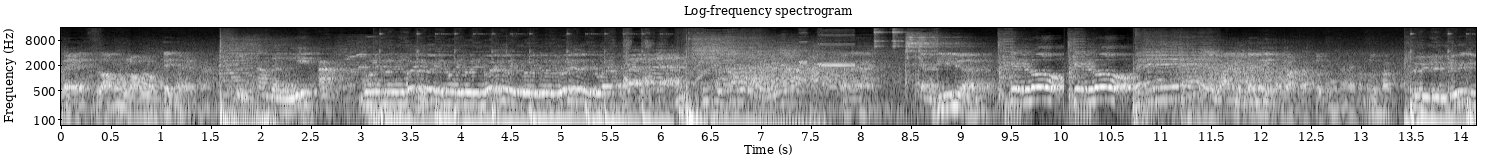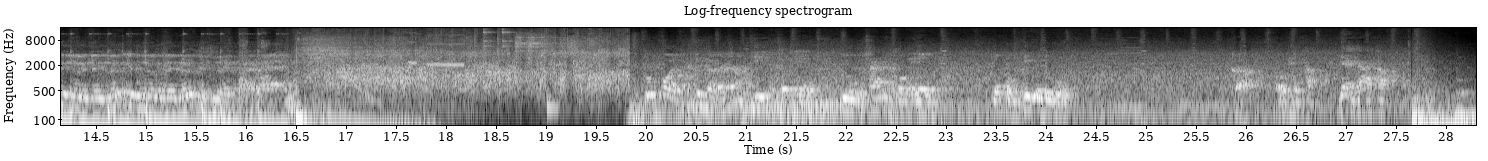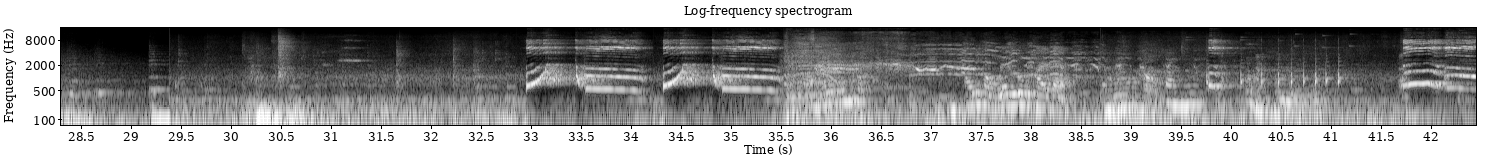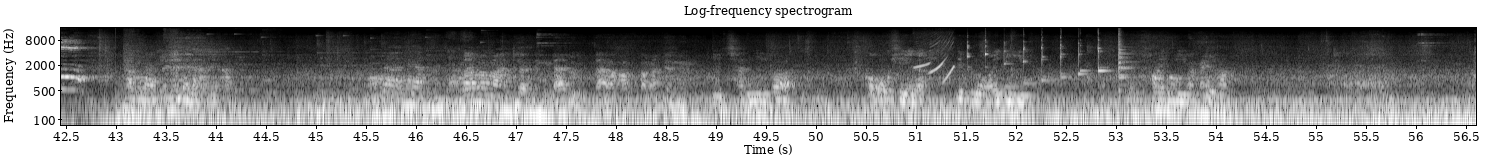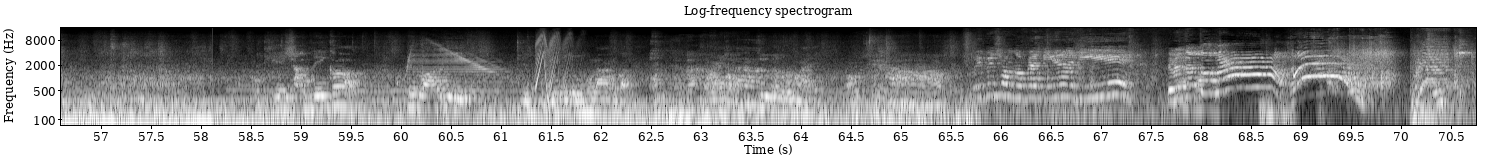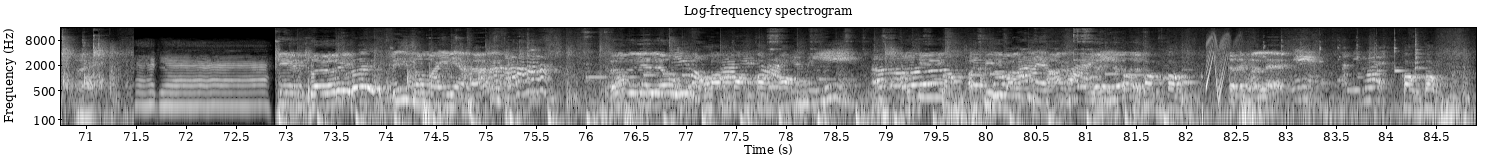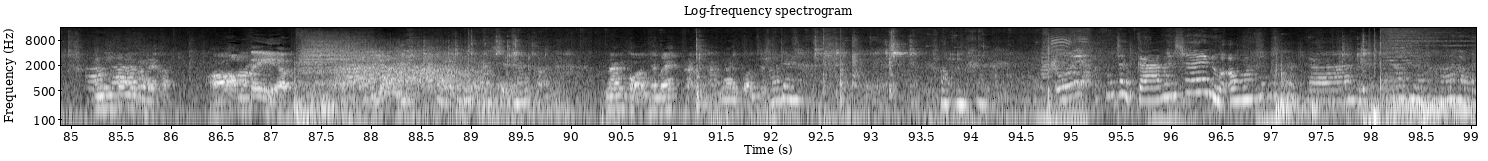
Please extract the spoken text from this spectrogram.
ไหนลองลองลองเต้นหน่อยครับทำอย่างนี้อะรวยรวยรวยรวยรวยรวยรวยรวยรวยรวยรวยรวยรวยอย่างนี้อย่างสีเหลืองเยลโล่เยลโล่เอ๊ะไวเหมือนกันเลยเอามาครับตรงไหนขอโทษครับรวยรวยรวยรวยรวยรวยรวยรวยรวยรวยรวยรวย ทุกคนขึ้นมาประจำที่ของตัวเอง อยู่ชั้นของตัวเอง เดี๋ยวผมขึ้นไปดู ครับโอเคครับ แยกย้ายครับอันนี้ของเล่นลูกใครเนี่ยทำงานที่นี่มานานไหมครับได้ประมาณเดือนหนึ่งได้หรือได้แล้วครับ ประมาณเดือนหนึ่ง ชั้นนี้ก็ ก็โอเคนะเรียบร้อยดีไม่ค่อยมีไหมครับโอเคชั้นนี้ก็เรียบร้อยดีเดี๋ยวผมลงไปดูข้างล่างก่อนได้คทำรับไมก่อนขึ้นมาดูใหม่โอเคครับวิไปชงกาแฟนี้หน่อยดิเดี๋ยวมันจะตกแล้วเก็บเลยนี่ทำไมเนี่ยฮะเออเร็วพี่บอกว่าให้ขายอันนี้เออๆโอ เคพี่วางสินค้าขายเลยเออกล้องกล้องแต่อย่างนั้นแหละนี่ อันนี้ด้วยกล้องกล้องอันนี้ห้องอะไรครับคอมเต้ครับหยอกเชิญนั่งก่อนนะนั่งก่อนใช่ไหมอะอะนั่งก่อนเลยก็ได้ขอบคุณค่ะโอ้ยผู้จัดการไม่ใช่หนูเอามาให้ผู้จัดการได้เลยค่ะขอ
